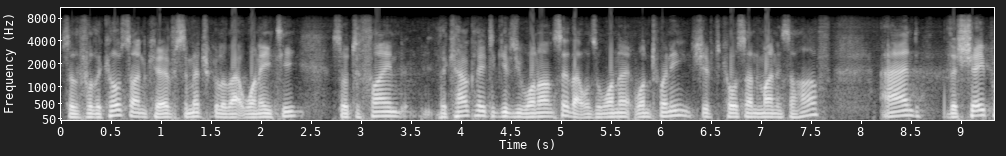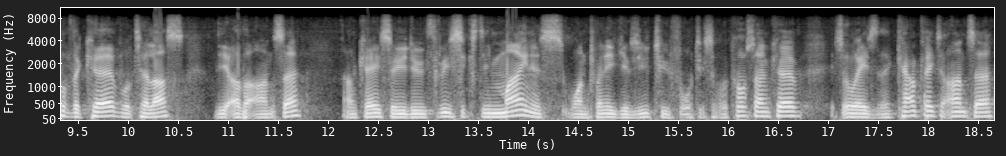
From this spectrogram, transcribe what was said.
So for the cosine curve, symmetrical about 180. So to find, the calculator gives you one answer, that was a 120, uh, shift cosine minus a half. And the shape of the curve will tell us the other answer. Okay, so you do 360 minus 120 gives you 240. So for cosine curve, it's always the calculator answer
